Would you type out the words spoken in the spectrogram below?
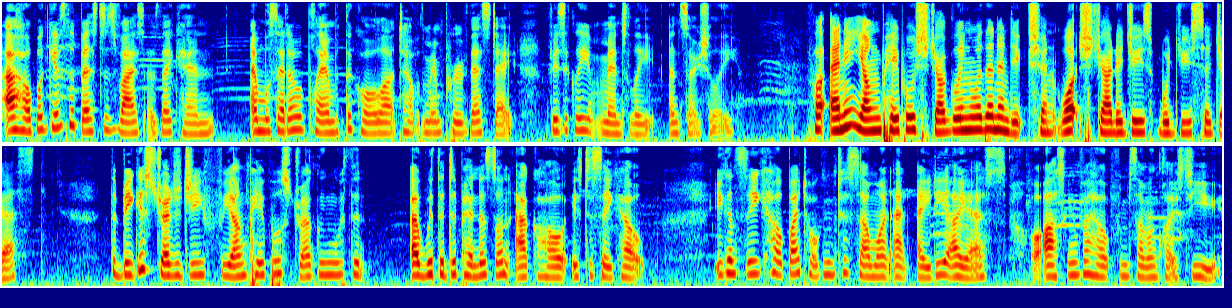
Our helper gives the best advice as they can, and will set up a plan with the caller to help them improve their state, physically, mentally, and socially. For any young people struggling with an addiction, what strategies would you suggest? The biggest strategy for young people struggling with uh, with a dependence on alcohol is to seek help. You can seek help by talking to someone at ADIS or asking for help from someone close to you.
